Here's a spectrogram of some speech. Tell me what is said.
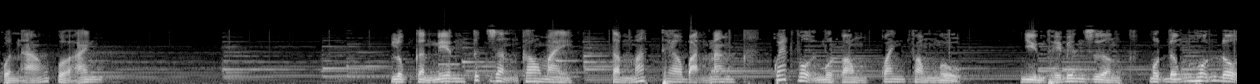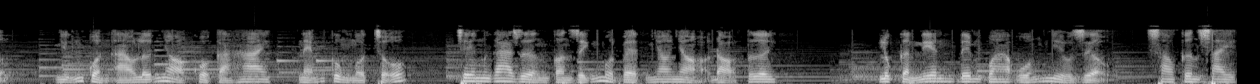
quần áo của anh. Lục Cẩn Niên tức giận cau mày, tầm mắt theo bản năng quét vội một vòng quanh phòng ngủ, nhìn thấy bên giường một đống hỗn độn, những quần áo lớn nhỏ của cả hai ném cùng một chỗ, trên ga giường còn dính một vệt nho nhỏ đỏ tươi. Lục Cẩn Niên đêm qua uống nhiều rượu, sau cơn say,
